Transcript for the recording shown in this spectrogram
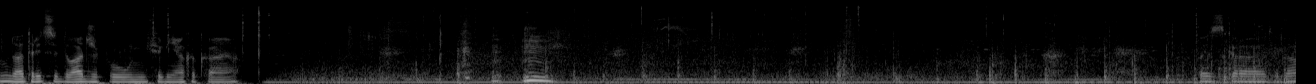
Ну да, 32 GPU, не фигня какая. Поезд сгорает, да?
